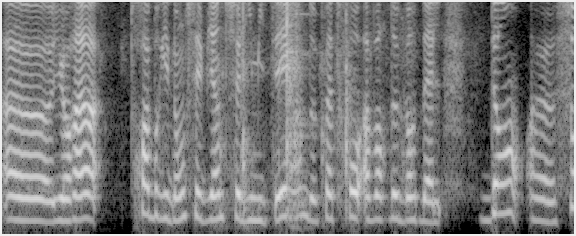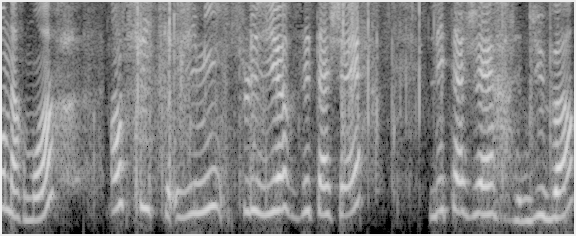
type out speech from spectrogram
Euh, il y aura trois bridons, c'est bien de se limiter, hein, de pas trop avoir de bordel dans euh, son armoire. Ensuite, j'ai mis plusieurs étagères. L'étagère du bas,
